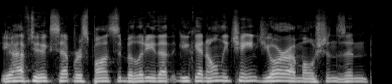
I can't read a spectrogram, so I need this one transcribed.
you have to accept responsibility that you can only change your emotions and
